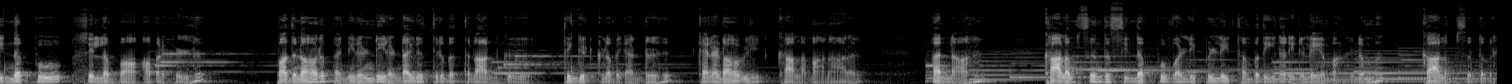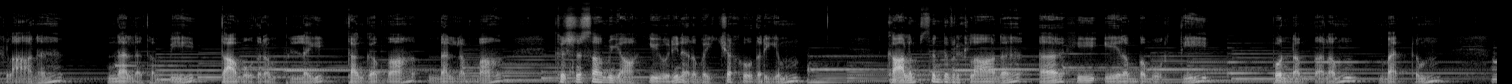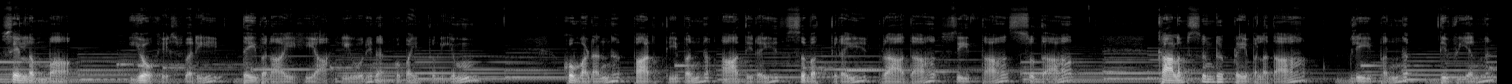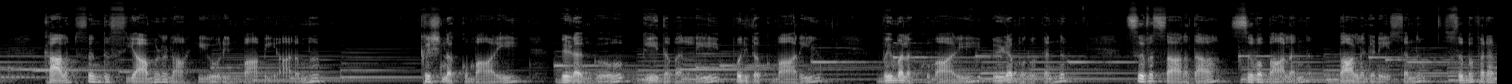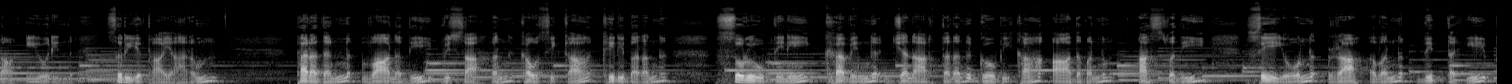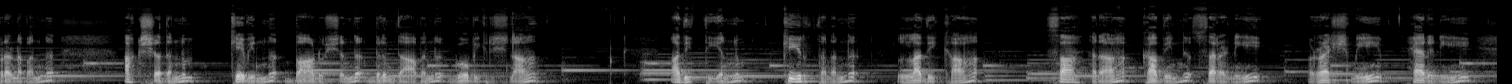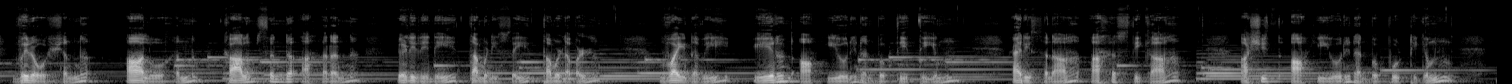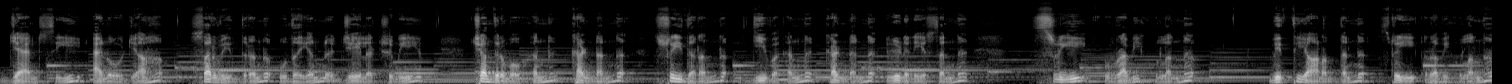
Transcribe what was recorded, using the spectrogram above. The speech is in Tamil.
சின்னப்பூ செல்லம்மா அவர்கள் பதினாறு பன்னிரெண்டு இரண்டாயிரத்தி இருபத்தி நான்கு திங்கட்கிழமை அன்று கனடாவில் காலமானார். அன்னார் காலம் சென்ற சின்னப்பு வள்ளிப்பிள்ளை தம்பதியினரின் இளைய மகளிடம் காலம் சென்றவர்களான நல்ல தம்பி தாமோதரம் பிள்ளை தங்கம்மா நல்லம்மா கிருஷ்ணசாமி ஆகியோரின் அருமை சகோதரியும் காலம் சென்றவர்களான அ ஹி ஏரம்பமூர்த்தி பொன்னம்பலம் மற்றும் செல்லம்மா யோகேஸ்வரி தெய்வநாயகி ஆகியோரின் அன்பு மைத்துனியும் குமணன் பார்த்திபன் ஆதிரை சுபத்திரை ராதா சீதா சுதா காலம் சென்ற பிரேமலதா தீபன் திவ்யன் காலம் சென்ற சியாமளன் ஆகியோரின் மாமியாரும் கிருஷ்ணகுமாரி இளங்கோ கீதவல்லி புனிதகுமாரி விமலகுமாரி இளமுருகன் சிவசாரதா சிவபாலன் பாலகணேசன் சிவபரன் ஆகியோரின் சிறிய தாயாரும் பரதன் வானதி விசாகன் கௌசிகா கிரிபரன் சுரூப்தினி கவின் ஜனார்த்தனன் கோபிகா ஆதவன் அஸ்வதி சேயோன் ராகவன் வித்தகி பிரணவன் அக்ஷதன் கெவின் பானுஷன் பிருந்தாவன் கோபிகிருஷ்ணா அதித்தியன் கீர்த்தனன் லதிகா சாஹரா கவின் சரணி ரஷ்மி ஹரணி விரோஷன் ஆலோகன் காலம் சென்ற அகரன் எழிலினி தமிழிசை தமிழவள் வைணவி ஈரன் ஆகியோரின் அன்பு தீத்தியும் ஹரிசனா அகஸ்திகா அஷித் ஆகியோரின் அன்பு பூட்டியும் ஜான்சி அனோஜா சர்வேந்திரன் உதயன் ஜெயலட்சுமி சந்திரமோகன் கண்ணன் ஸ்ரீதரன் ஜீவகன் கண்ணன் ஈடனேசன் ஸ்ரீ ரவிகுலன் வித்யானந்தன் ஸ்ரீ ரவிகுலன்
